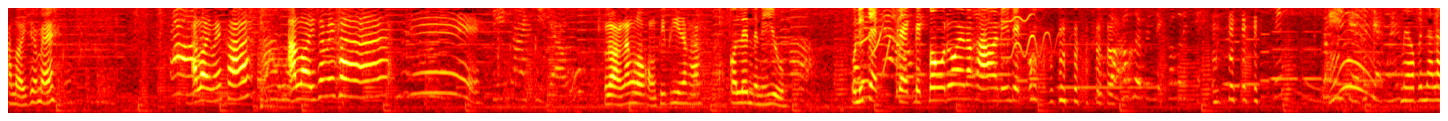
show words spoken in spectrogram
อร่อยใช่ไหม อร่อยไหมคะ อร่อยใช่ไหมคะนี่ระหว่างนั่งรอของพี่ๆนะคะ ก็เล่นอันนี้อยู่ วันนี้แจกแจกเด็กโตด้วยนะคะวันนี้เด็กก่อนเขาเคยเป็นเด็กเขาก็เลยแจกแล้วมีแจกเขาแจกไหมแมวเป็นอะไร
